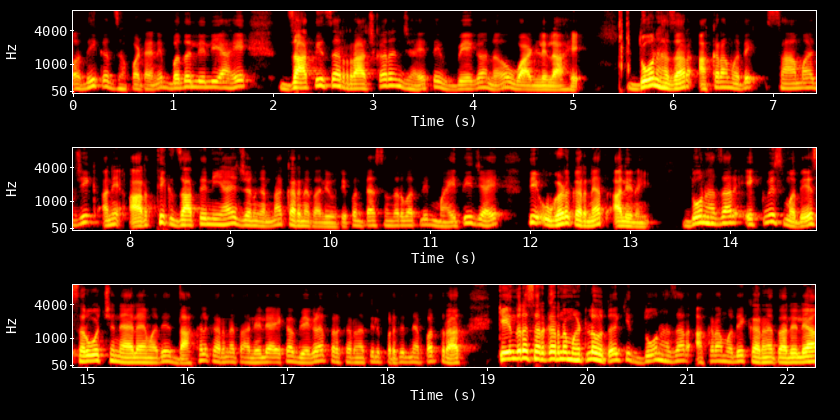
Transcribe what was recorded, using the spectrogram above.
अधिक झपाट्याने बदललेली आहे. जातीचं राजकारण जे आहे ते वेगानं वाढलेलं आहे. दोन हजार अकरामध्ये सामाजिक आणि आर्थिक जातीनिहाय जनगणना करण्यात आली होती. पण त्या संदर्भातली माहिती जी आहे ती उघड करण्यात आली नाही. दोन हजार एकवीसमध्ये सर्वोच्च न्यायालयामध्ये दाखल करण्यात आलेल्या एका वेगळ्या प्रकरणातील प्रतिज्ञापत्रात केंद्र सरकारनं म्हटलं होतं की दोन हजार अकरामध्ये करण्यात आलेल्या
